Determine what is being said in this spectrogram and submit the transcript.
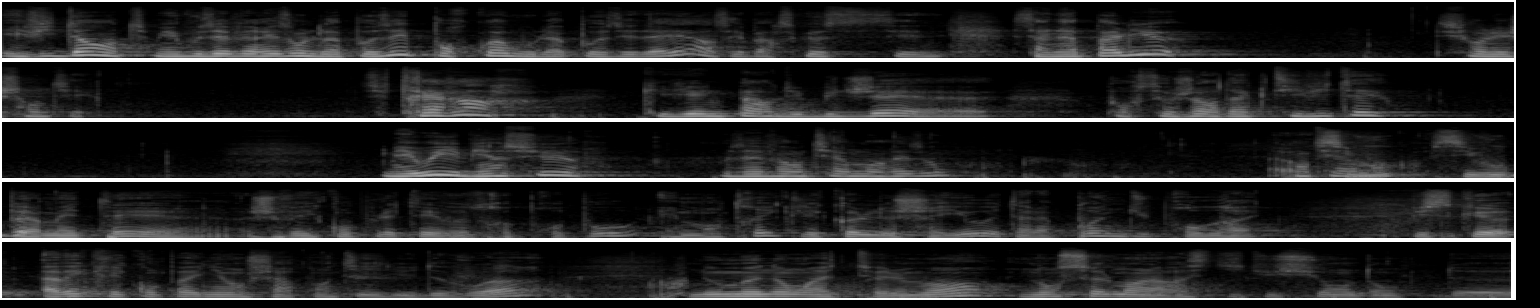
évidente. Mais vous avez raison de la poser. Pourquoi vous la posez d'ailleurs? C'est parce que ça n'a pas lieu sur les chantiers. C'est très rare qu'il y ait une part du budget euh, pour ce genre d'activité. Mais oui, bien sûr, vous avez entièrement raison. Alors, si, vous, si vous permettez, je vais compléter votre propos et montrer que l'école de Chaillot est à la pointe du progrès puisque avec les compagnons charpentiers du devoir, nous menons actuellement non seulement la restitution donc, de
